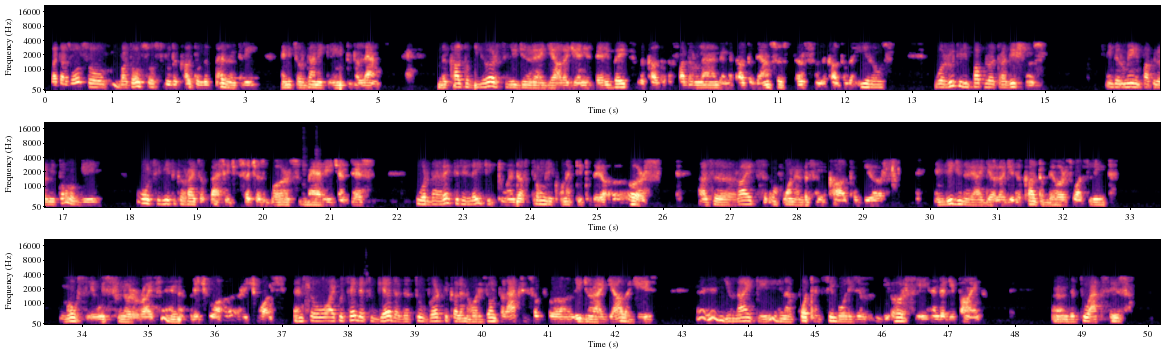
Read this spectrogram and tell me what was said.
but as also but also through the cult of the peasantry and its organic link to the land. The cult of the earth, in legionary ideology and its derivatives, the cult of the fatherland and the cult of the ancestors and the cult of the heroes, were rooted in popular traditions. In the Romanian popular mythology, all significant rites of passage, such as birth, marriage, and death, were directly related to and are strongly connected to the earth as a rites of one and the same cult of the earth. In legionary ideology, the cult of the earth was linked mostly with funeral rites and ritual, rituals. And so I could say that together, the two vertical and horizontal axes of uh, legionary ideologies uh, united in a potent symbolism, the earthly and the divine. And the two axes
